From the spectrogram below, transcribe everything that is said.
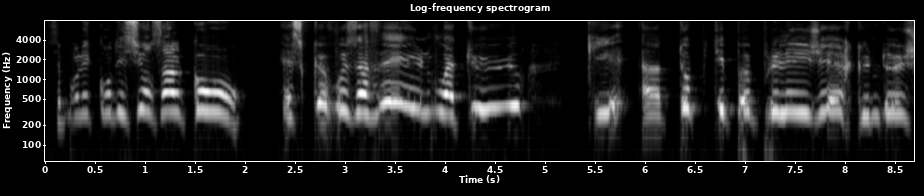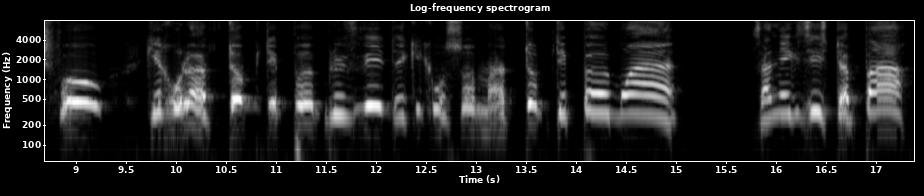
C'est pour les conditions sale con Est-ce que vous avez une voiture? Qui est un tout petit peu plus légère qu'une deux chevaux, qui roule un tout petit peu plus vite et qui consomme un tout petit peu moins. Ça n'existe pas.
